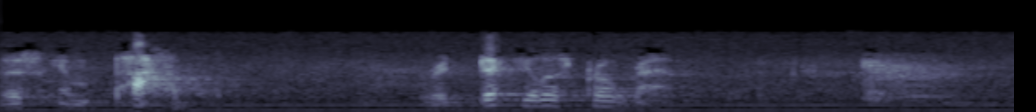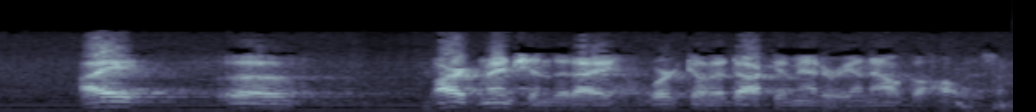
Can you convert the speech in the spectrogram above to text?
This impossible, ridiculous program. I, uh, Art mentioned that I worked on a documentary on alcoholism.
